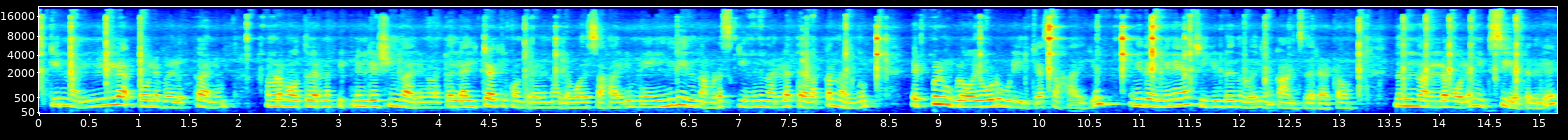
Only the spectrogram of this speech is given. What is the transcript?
സ്കിൻ നല്ല പോലെ വെളുക്കാനും നമ്മുടെ മുഖത്ത് വരുന്ന പിഗ്മെന്റേഷൻ കാര്യങ്ങളൊക്കെ ലൈറ്റാക്കി കൊണ്ടുവരാനും നല്ലപോലെ സഹായിക്കും. മെയിൻലി ഇത് നമ്മുടെ സ്കിന്നിന് നല്ല തിളക്കം നൽകും. എപ്പോഴും ഗ്ലോയോടുകൂടി ഇരിക്കാൻ സഹായിക്കും. ഇനി ഇതെങ്ങനെയാണ് ചെയ്യേണ്ടതെന്നുള്ളത് ഞാൻ കാണിച്ചു തരാം കേട്ടോ. ഇതൊന്ന് നല്ലപോലെ മിക്സ് ചെയ്യട്ടെ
